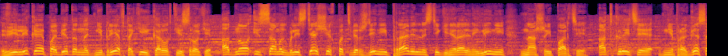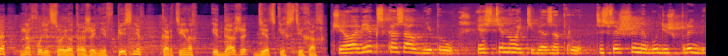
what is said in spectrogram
«Великая победа на Днепре в такие короткие сроки – одно из самых блестящих подтверждений правильности генеральной линии нашей партии. Открытие Днепрогэса находит свое отражение в песнях, картинах и даже детских стихах. Человек сказал Днепру, я стеной тебя запру. Ты с вершины будешь прыгать,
